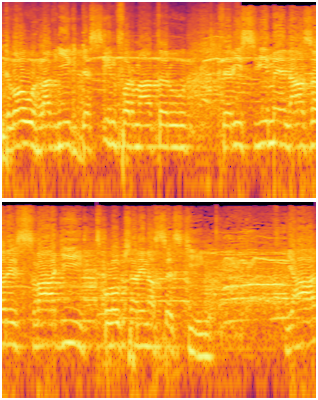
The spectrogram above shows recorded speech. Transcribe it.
dvou hlavních desinformátorů, který svými názory svádí spolupčany na cestí. Já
